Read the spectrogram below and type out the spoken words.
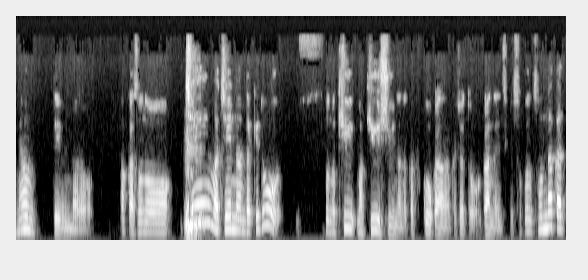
なんて言うんだろう。なんかその、チェーンはチェーンなんだけど、その九、まあ、九州なのか福岡なのかちょっとわかんないんですけど、そこの、その中、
